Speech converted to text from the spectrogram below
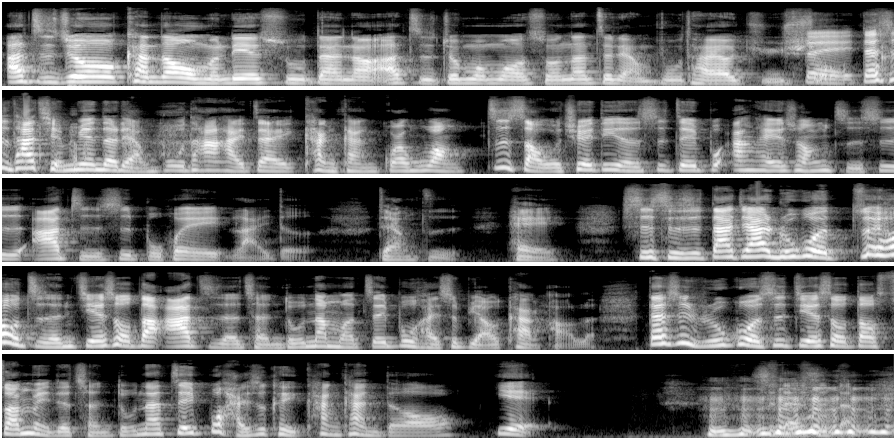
阿紫就看到我们列书单，然后阿紫就默默说：“那这两部他要举手。”对，但是他前面的两部他还在看看观望。至少我确定的是，这部《暗黑双子》是阿紫是不会来的，这样子。嘿，是是是，大家如果最后只能接受到阿紫的程度，那么这部还是比较看好了。但是如果是接受到酸梅的程度，那这部还是可以看看的哦。耶、yeah，是的，是的。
